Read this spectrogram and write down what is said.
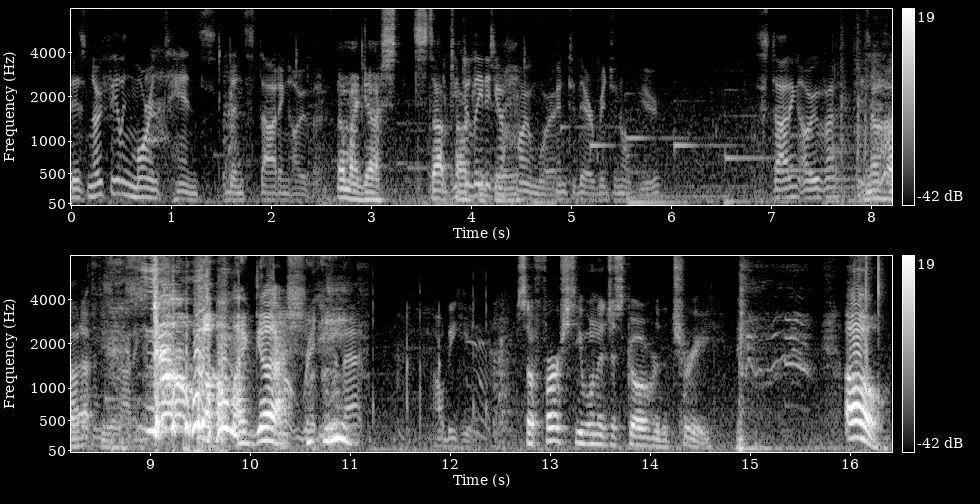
There's no feeling more intense than starting over. Oh my gosh! Stop If you talking deleted your homework into their original view, starting over is know how harder that than feels. starting. No! Oh my If you're gosh! not ready for that, I'll be here. So first, you want to just go over the tree. Oh!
